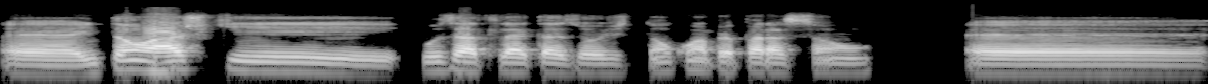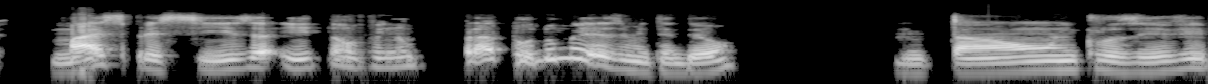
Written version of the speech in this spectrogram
É, então acho que os atletas hoje estão com a preparação é, mais precisa e estão vindo para tudo mesmo, entendeu? Então, inclusive,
